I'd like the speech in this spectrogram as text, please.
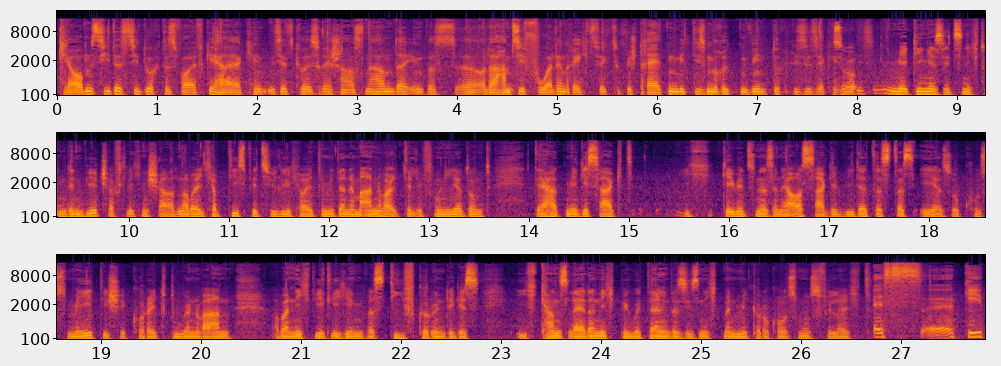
Glauben Sie, dass Sie durch das VfGH-Erkenntnis jetzt größere Chancen haben, da irgendwas äh, oder haben Sie vor, den Rechtsweg zu bestreiten mit diesem Rückenwind durch dieses Erkenntnis? Also, mir ging es jetzt nicht um den wirtschaftlichen Schaden, aber ich habe diesbezüglich heute mit einem Anwalt telefoniert und der hat mir gesagt, ich gebe jetzt nur seine Aussage wieder, dass das eher so kosmetische Korrekturen waren, aber nicht wirklich irgendwas Tiefgründiges. Ich kann es leider nicht beurteilen, das ist nicht mein Mikrokosmos vielleicht. Es äh, geht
